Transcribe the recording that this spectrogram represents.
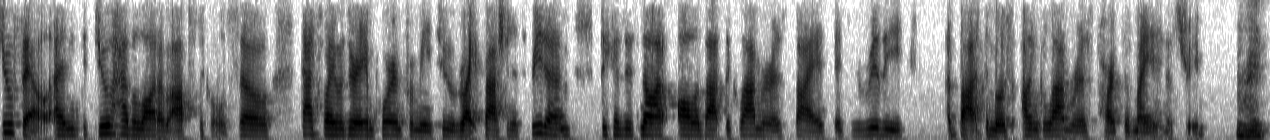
do fail and do have a lot of obstacles. So that's why it was very important for me to write Fashion is Freedom because it's not all about the glamorous side. It's really about the most unglamorous parts of my industry. Right.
